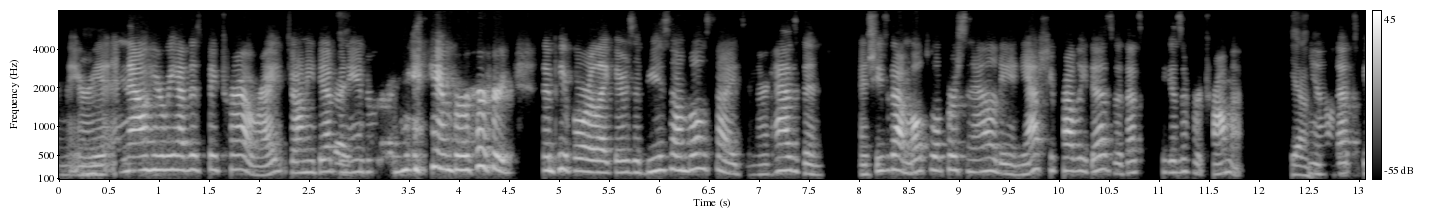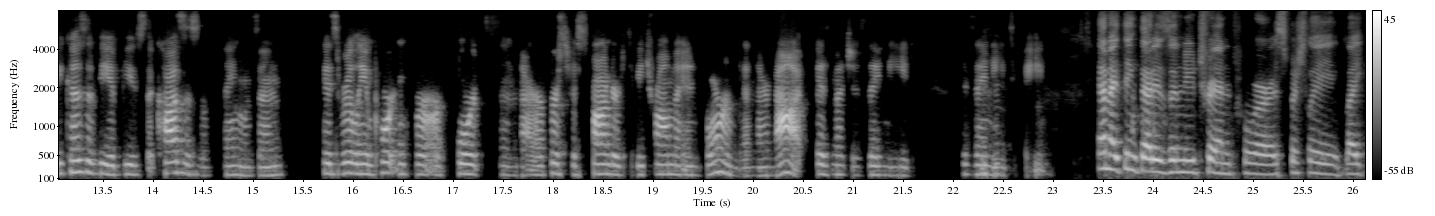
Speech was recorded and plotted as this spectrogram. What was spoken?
in the area mm-hmm. and now here we have this big trial right johnny depp right. and Andrew, amber heard then people are like there's abuse on both sides and there has been and she's got multiple personality and yeah she probably does but that's because of her trauma yeah you know that's because of the abuse that causes those things and it's really important for our courts and our first responders to be trauma informed and they're not as much as they need as they mm-hmm. need to be and I think that is a new trend for, especially like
